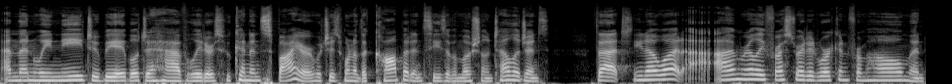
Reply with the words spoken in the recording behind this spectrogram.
And then we need to be able to have leaders who can inspire, which is one of the competencies of emotional intelligence. That, you know what, I'm really frustrated working from home and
